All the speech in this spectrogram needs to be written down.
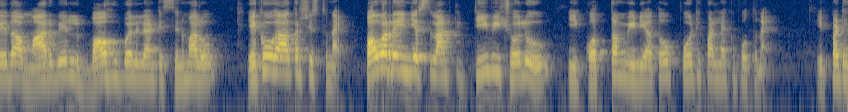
లేదా మార్వెల్ బాహుబలి లాంటి సినిమాలు ఎక్కువగా ఆకర్షిస్తున్నాయి. పవర్ రేంజర్స్ లాంటి టీవీ షోలు ఈ కొత్త మీడియాతో పోటీ పడలేకపోతున్నాయి. ఇప్పటి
